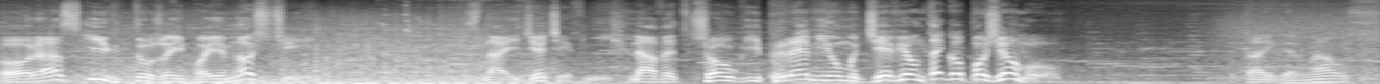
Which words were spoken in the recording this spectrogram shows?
Oraz ich dużej pojemności. Znajdziecie w nich nawet czołgi premium dziewiątego poziomu. Tiger Mouse.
